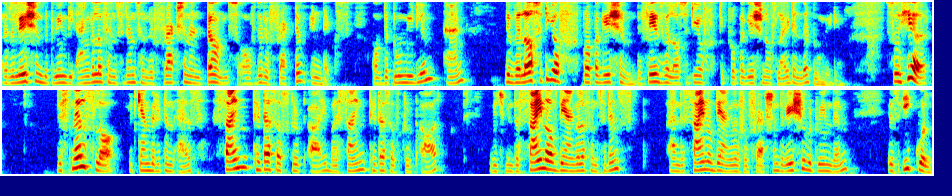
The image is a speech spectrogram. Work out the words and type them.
a relation between the angle of incidence and refraction in terms of the refractive index of the two medium and the velocity of propagation, the phase velocity of the propagation of light in the two medium. So here, the Snell's law, it can be written as sine theta subscript i by sine theta subscript r, which means the sine of the angle of incidence and the sine of the angle of refraction, the ratio between them is equal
